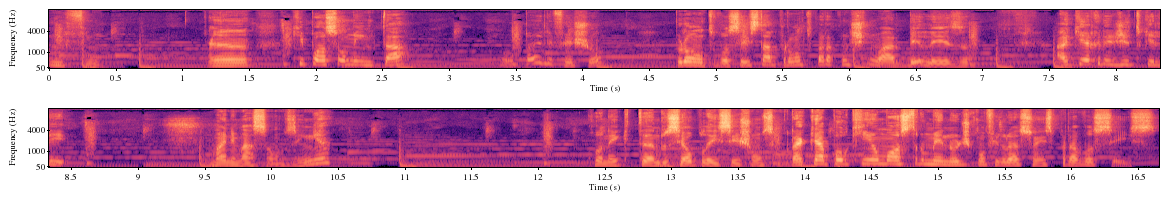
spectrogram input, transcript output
enfim. Uh, que possa aumentar... Opa, ele fechou. Pronto, você está pronto para continuar, beleza. Aqui acredito que ele... Uma animaçãozinha. Conectando-se ao PlayStation 5. Daqui a pouquinho eu mostro o menu de configurações para vocês.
